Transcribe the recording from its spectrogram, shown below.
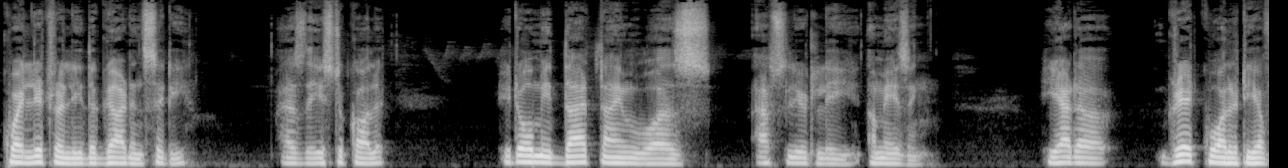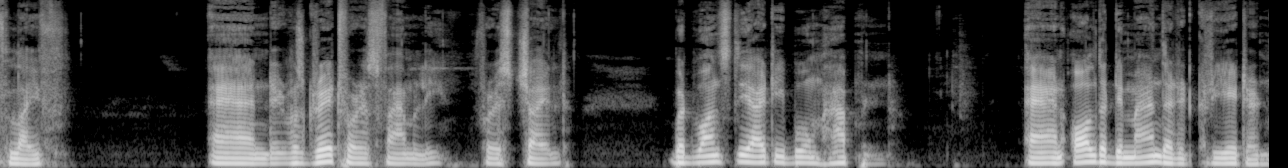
quite literally the Garden City, as they used to call it. He told me that time was absolutely amazing. He had a great quality of life and it was great for his family, for his child. But once the IT boom happened and all the demand that it created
